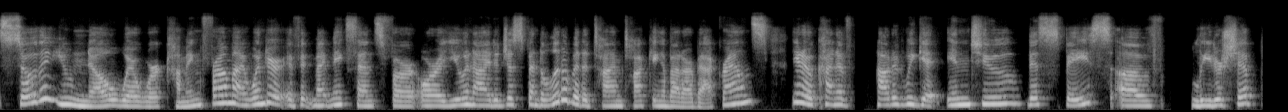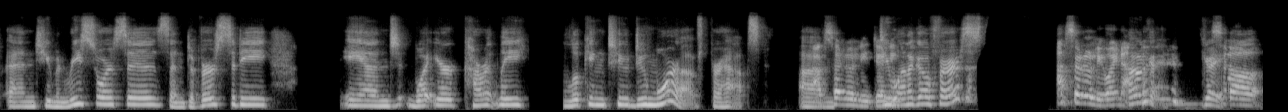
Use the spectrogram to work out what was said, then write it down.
So that you know where we're coming from, I wonder if it might make sense for Aura, you and I to just spend a little bit of time talking about our backgrounds, you know, kind of how did we get into this space of leadership and human resources and diversity and what you're currently looking to do more of, perhaps. Um, Absolutely. Do you want to go first? Absolutely. Why not? Okay, great. So,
